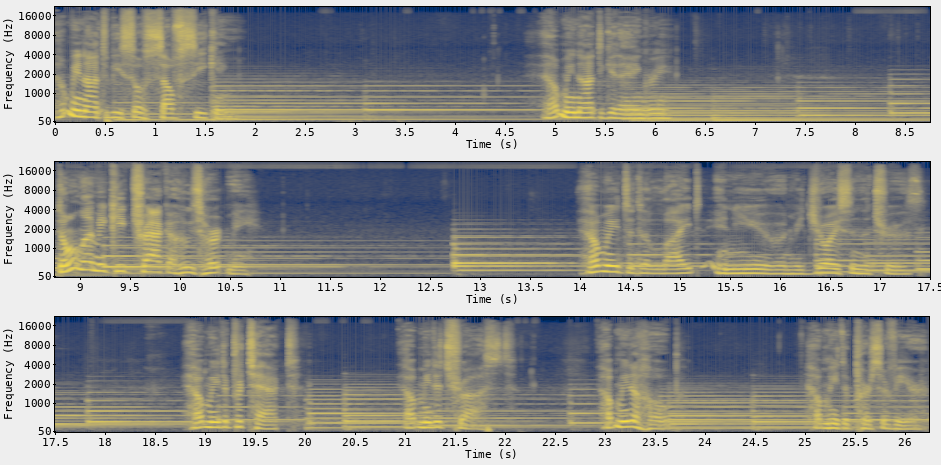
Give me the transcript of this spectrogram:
Help me not to be so self seeking. Help me not to get angry. Don't let me keep track of who's hurt me. Help me to delight in you and rejoice in the truth. Help me to protect. Help me to trust. Help me to hope. Help me to persevere.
